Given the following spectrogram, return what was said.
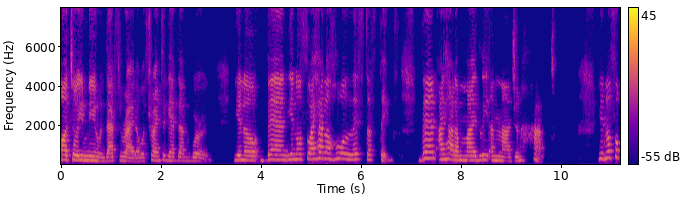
Autoimmune, that's right. I was trying to get that word. You know, then, you know, so I had a whole list of things. Then I had a mildly enlarged heart. you know, for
